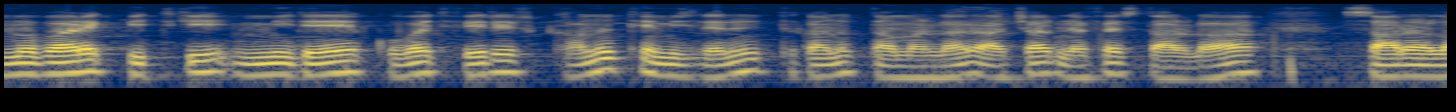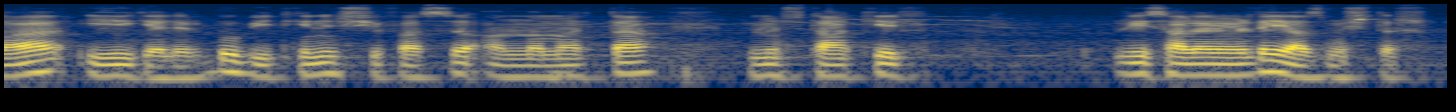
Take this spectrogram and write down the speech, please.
mübarek bitki mideye kuvvet verir, kanı temizlerini tıkanık damarları açar, nefes darlığa, sarılığa iyi gelir. Bu bitkinin şifası anlamakta müstakil risalelerde yazmıştır.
